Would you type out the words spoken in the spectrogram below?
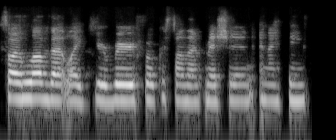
So i love that like you're very focused on that mission and i think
